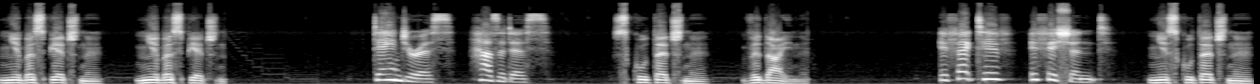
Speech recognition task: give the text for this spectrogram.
Niebezpieczny, niebezpieczny. dangerous, hazardous, Skuteczny, wydajny. effective, efficient, Nieskuteczny,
